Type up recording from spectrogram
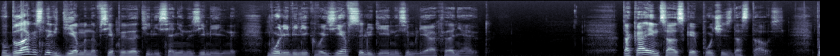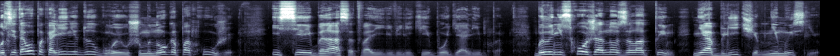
в благостных демонов все превратились они на земельных. Воли великого Зевса людей на земле охраняют. Такая им царская почесть досталась. После того поколению другое, уж много похуже. Из серебра сотворили великие боги Олимпа. Было не схоже оно золотым, ни обличием, ни мыслью.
